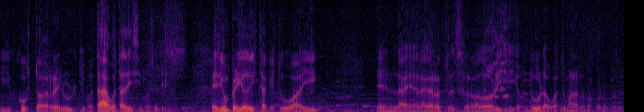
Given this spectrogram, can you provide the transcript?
y justo agarré el último. Estaba agotadísimo ese libro. Es de un periodista que estuvo ahí en la, en la guerra entre El Salvador y Honduras, Guatemala, no me acuerdo cuál era.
